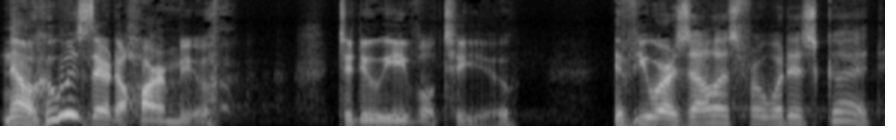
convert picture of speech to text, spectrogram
Now, who is there to harm you, to do evil to you, if you are zealous for what is good?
